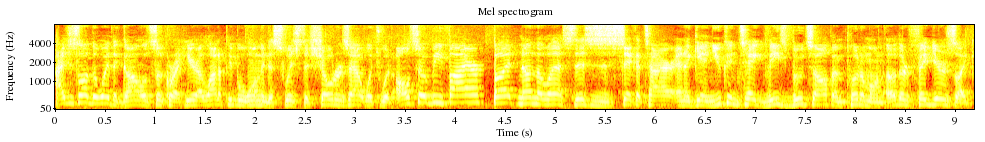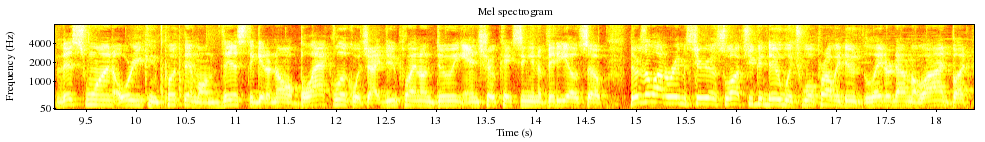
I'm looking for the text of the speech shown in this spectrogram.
I just love the way the gauntlets look right here. A lot of people want me to switch the shoulders out, which would also be fire, but nonetheless, this is a sick attire, and again, you can take these boots off and put them on other figures like this one, or you can put them on this to get an all black look, which I do plan on doing and showcasing in a video, so there's a lot of Rey Mysterio swaps you can do, which we'll probably do later down the line, but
